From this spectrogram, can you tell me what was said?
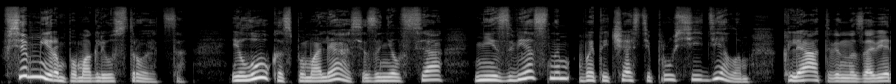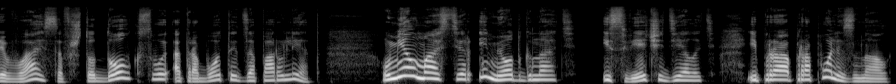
всем миром помогли устроиться. И Лукас, помолясь, занялся неизвестным в этой части Пруссии делом, клятвенно заверив Вайсов, что долг свой отработает за пару лет. Умел мастер и мед гнать, и свечи делать, и про прополе знал,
